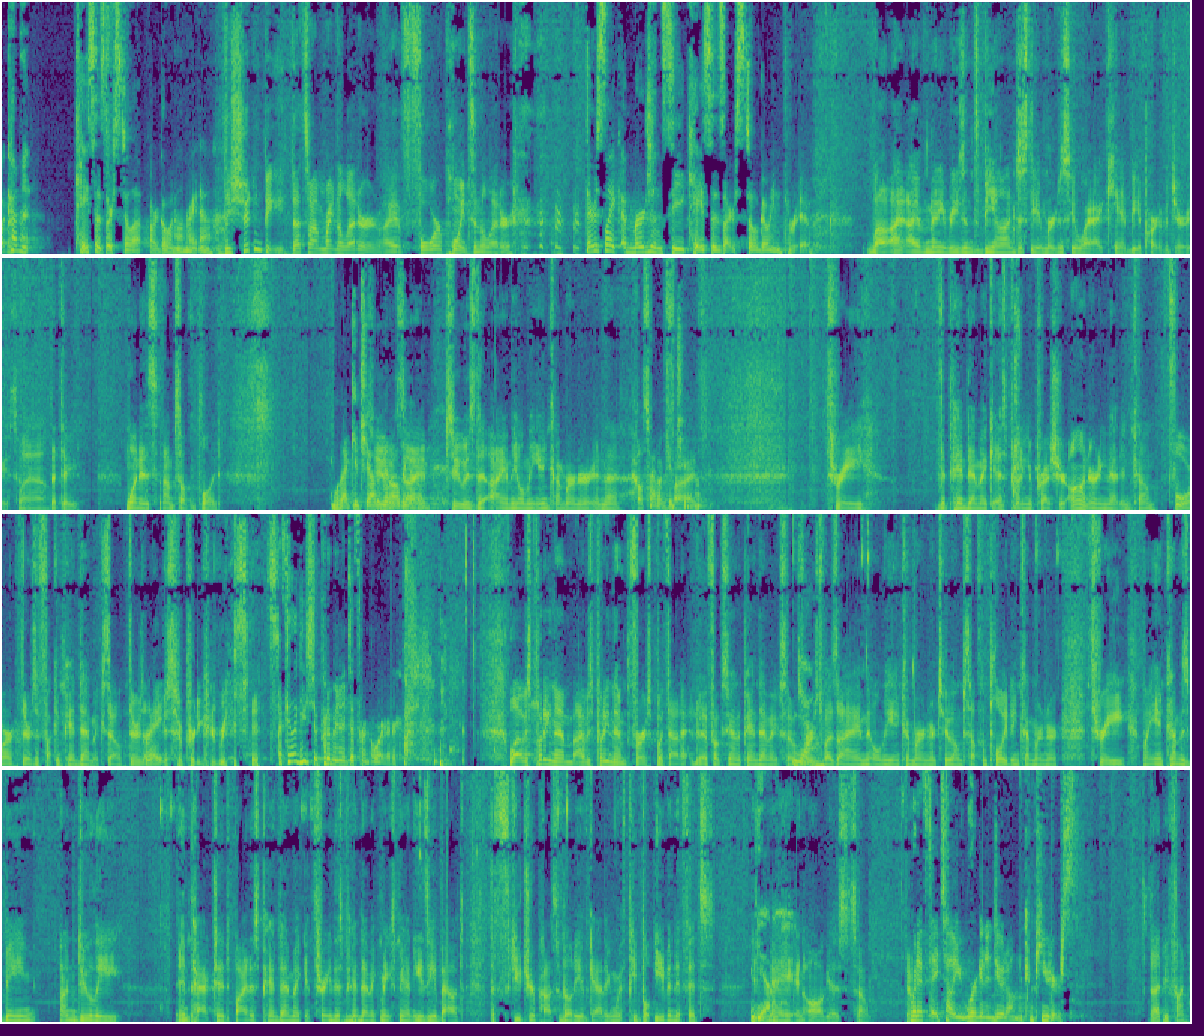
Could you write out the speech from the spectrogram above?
What kind of cases are still up, are going on right now? They shouldn't be. That's why I'm writing a letter. I have four points in the letter. There's like emergency cases are still going through. Well, I, I have many reasons beyond just the emergency why I can't be a part of a jury. So Wow. That they, one is I'm self-employed. Well, that gets you out of it it is, I am, two is that I am the only income earner in the household That'll of get you five. out. Three, the pandemic as putting a pressure on earning that income. Four, there's a fucking pandemic. So there's, Right. there's a pretty good reasons. I feel like you should put them in a different order. Well, I was putting them. I was putting them first without uh, focusing on the pandemic. So Yeah. first was I am the only income earner. Two, I'm self-employed income earner. Three, my income is being unduly impacted by this pandemic. And 3 this pandemic makes me uneasy about the future possibility of gathering with people, even if it's in Yeah. May and August. So Yeah. What if they tell you we're going to do it on the computers? that'd be fine.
